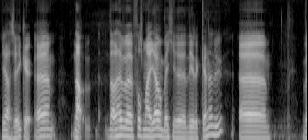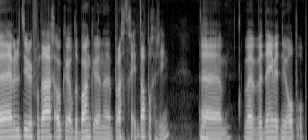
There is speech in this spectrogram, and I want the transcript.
Ja, zeker. Ehm, nou, dan hebben we volgens mij jou een beetje eh, leren kennen nu. Ehm, we hebben natuurlijk vandaag ook eh, op de bank een eh, prachtige etappe gezien. Ja. Ehm, we, we nemen het nu op op,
